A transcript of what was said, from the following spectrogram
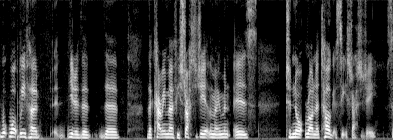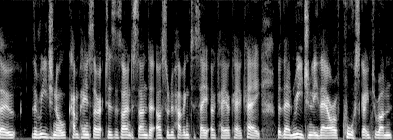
what we've heard, you know, the the the Karie Murphy strategy at the moment is to not run a target seat strategy. So the regional campaigns directors, as I understand it, are sort of having to say, okay, okay, okay. But then regionally, they are, of course, going to run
